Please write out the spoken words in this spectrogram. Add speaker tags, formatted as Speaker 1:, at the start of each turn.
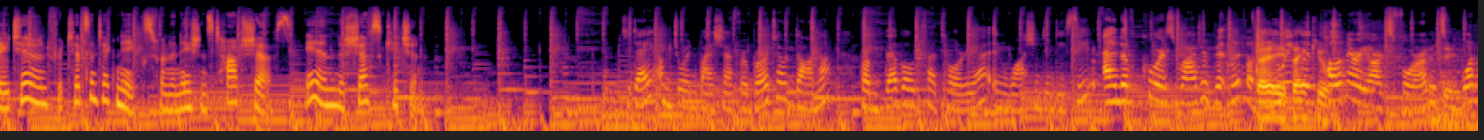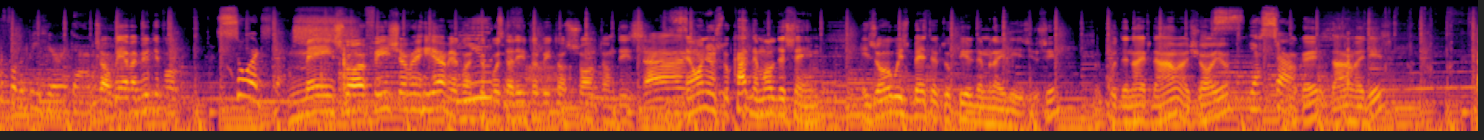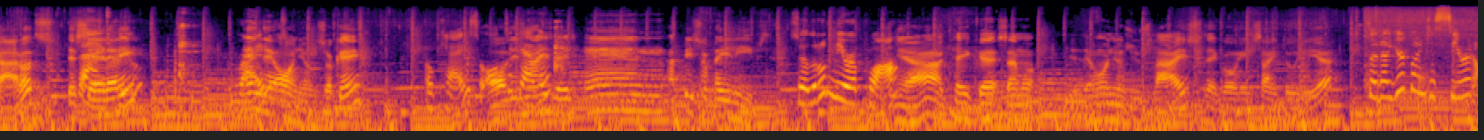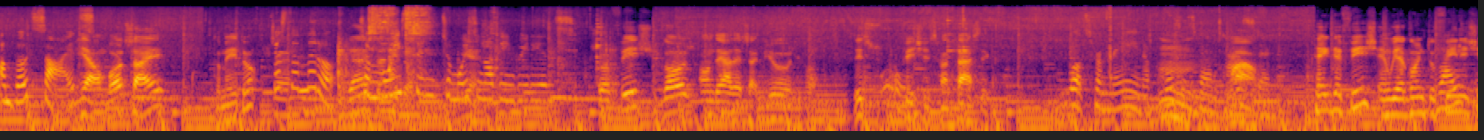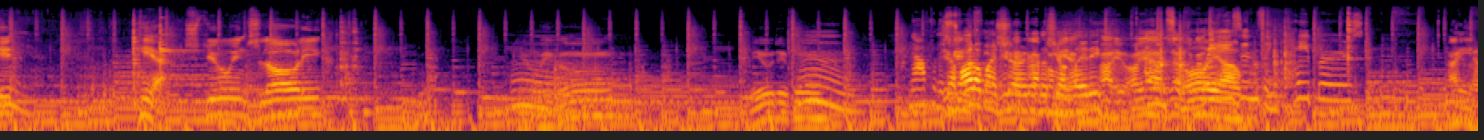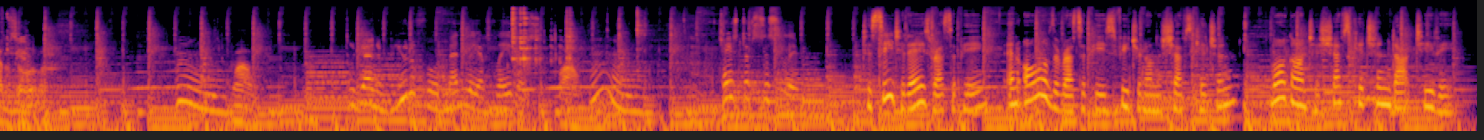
Speaker 1: Stay tuned for tips and techniques from the nation's top chefs in the Chef's Kitchen.
Speaker 2: Today I'm joined by Chef Roberto Donna from Bebo Trattoria in Washington, D.C. And of course, Roger Bitliff of
Speaker 3: Hey,
Speaker 2: the New England
Speaker 3: you.
Speaker 2: Culinary Arts Forum.
Speaker 3: Indeed.
Speaker 2: It's wonderful to be here again.
Speaker 4: So we have a beautiful
Speaker 2: Swordfish.
Speaker 4: main swordfish over here. We are going to put a little bit of salt on this side. The onions, to cut them all the same, it's always better to peel them like this, you see? Put the knife down, I'll show you.
Speaker 2: Yes, sir.
Speaker 4: Okay, down like this. Carrots, the
Speaker 2: Thank
Speaker 4: celery.
Speaker 2: Right.
Speaker 4: and the onions, okay?
Speaker 2: Okay, so all,
Speaker 4: All
Speaker 2: together.
Speaker 4: nice and a piece of bay leaves.
Speaker 2: So a little mirepoix.
Speaker 4: Yeah, I'll take uh, some of the onions you slice. They go inside to here.
Speaker 2: So now you're going to sear it on both sides.
Speaker 4: Yeah, on both sides. Tomato.
Speaker 2: Just a little
Speaker 4: Just
Speaker 2: to
Speaker 4: a little.
Speaker 2: moisten to moisten
Speaker 4: Yes.
Speaker 2: all the ingredients.
Speaker 4: So fish goes on the other side. Beautiful. This fish is fantastic.
Speaker 2: Well, it's from Maine. Of course, it's
Speaker 4: fantastic. Wow.
Speaker 2: Fantastic.
Speaker 4: Take the fish and we are going to
Speaker 2: Right
Speaker 4: finish it
Speaker 2: here.
Speaker 4: here. Stewing slowly. Here we go. Mm. Beautiful. Mm.
Speaker 2: Now for the
Speaker 4: You
Speaker 3: Chef, I don't
Speaker 4: can-
Speaker 3: mind sharing with this young
Speaker 4: me,
Speaker 3: lady.
Speaker 4: huh? Oh, you- oh,
Speaker 2: I oh,
Speaker 4: yeah,
Speaker 2: want some
Speaker 3: Oh,
Speaker 4: good.
Speaker 3: yeah.
Speaker 2: raisins and capers.
Speaker 4: I eat from
Speaker 3: Absolutely. Mm. Wow.
Speaker 2: Again, a beautiful medley of flavors.
Speaker 3: Wow.
Speaker 2: Taste of Sicily.
Speaker 1: To see today's recipe and all of the recipes featured on the Chef's Kitchen, log on to chefskitchen.tv.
